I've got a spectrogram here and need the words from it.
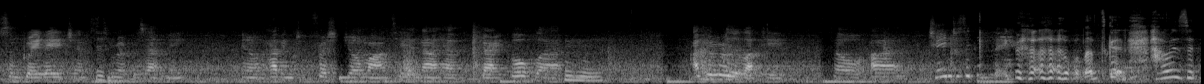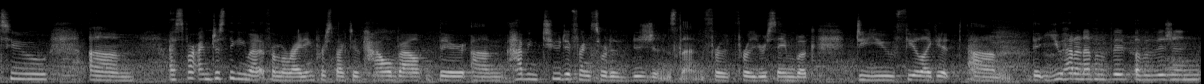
some great agents to Mhm. represent me. You know, having first Joe Monti and now I have Barry Goldblatt. hmm I've been really lucky. So uh, change is a good thing. well, that's good. How is it to, um, as far I'm just thinking about it from a writing perspective. How about there um, having two different sort of visions then for, for your same book? Do you feel like it um, that you had enough of a, of a vision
